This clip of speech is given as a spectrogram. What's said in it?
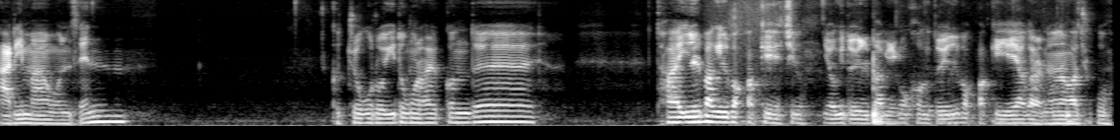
아리마 온센 그쪽으로 이동을 할 건데 다 1박 1박 밖에 지금 여기도 1박이고 거기도 1박 밖에 예약을 안 해놔가지고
